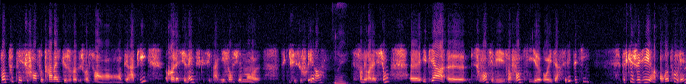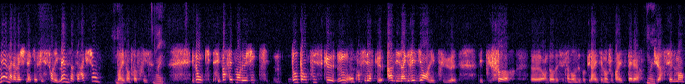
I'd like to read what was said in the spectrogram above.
moi, toutes les souffrances au travail que je, ressens en, thérapie relationnelle, puisque c'est quand même essentiellement euh, ce qui fait souffrir, hein, ce sont les relations, euh, eh bien, euh, souvent, c'est des enfants qui ont été harcelés petits. Parce que je veux dire, on retrouve les mêmes à la machine à café, ce sont les mêmes interactions dans les entreprises. Et donc, c'est parfaitement logique, d'autant plus que nous, on considère qu'un des ingrédients les plus, les plus forts euh, en dehors de ce syndrome de popularité dont je vous parlais tout à l'heure, du harcèlement,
